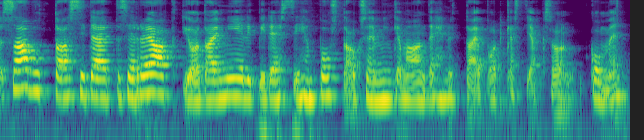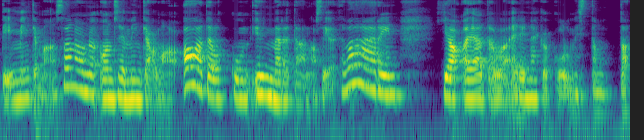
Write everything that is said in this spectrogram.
saavuttaa sitä, että se reaktio tai mielipide siihen postaukseen, minkä mä oon tehnyt, tai podcast-jaksoon kommenttiin, minkä mä oon sanonut, on se, minkä mä oon ajatellut, kun ymmärretään asioita väärin ja ajatellaan eri näkökulmista, mutta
